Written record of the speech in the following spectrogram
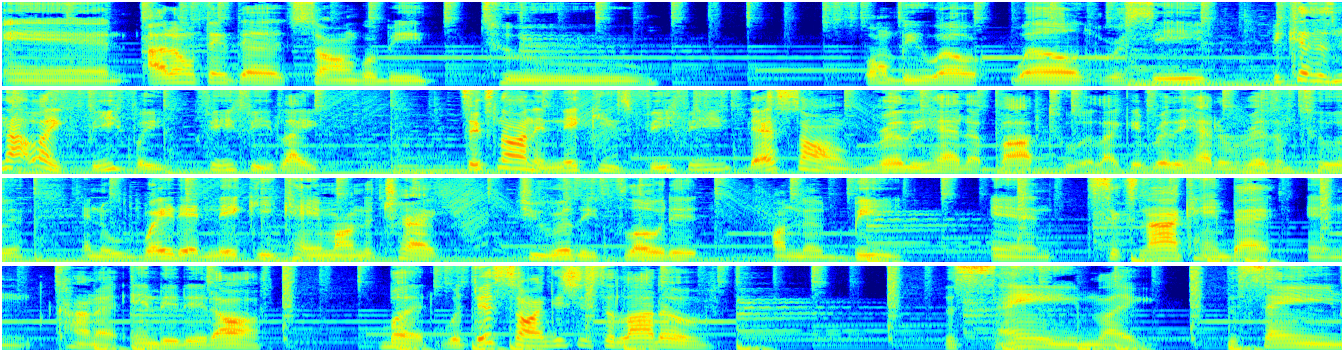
and I don't think that song will be too won't be well well received because it's not like FEFE. FEFE like Six Nine and Nicki's FEFE, that song really had a bop to it. Like it really had a rhythm to it, and the way that Nicki came on the track, she really floated on the beat. And Six Nine came back and kind of ended it off. But with this song, it's just a lot of the same, like the same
